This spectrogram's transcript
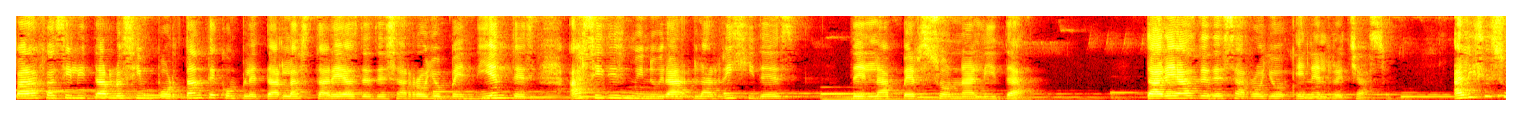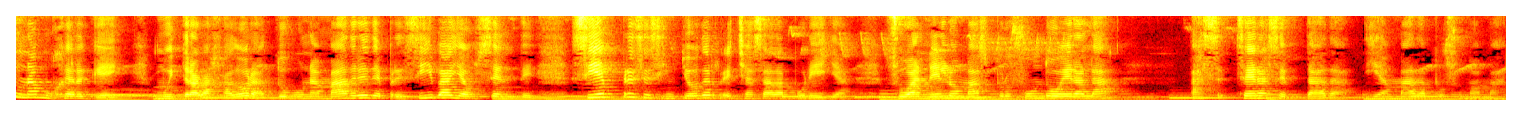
para facilitarlo es importante completar las tareas de desarrollo pendientes, así disminuirá la rigidez de la personalidad. Tareas de desarrollo en el rechazo. Alice es una mujer gay, muy trabajadora, tuvo una madre depresiva y ausente, siempre se sintió rechazada por ella. Su anhelo más profundo era la ser aceptada y amada por su mamá.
